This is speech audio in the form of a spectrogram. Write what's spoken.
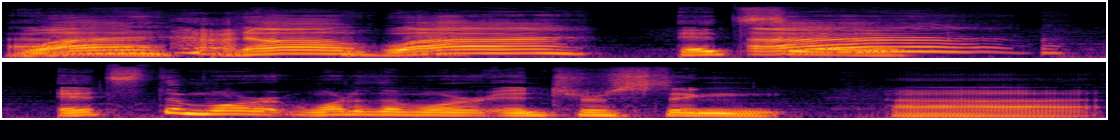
what? No, what? It's uh, Ah. it's the more one of the more interesting uh,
